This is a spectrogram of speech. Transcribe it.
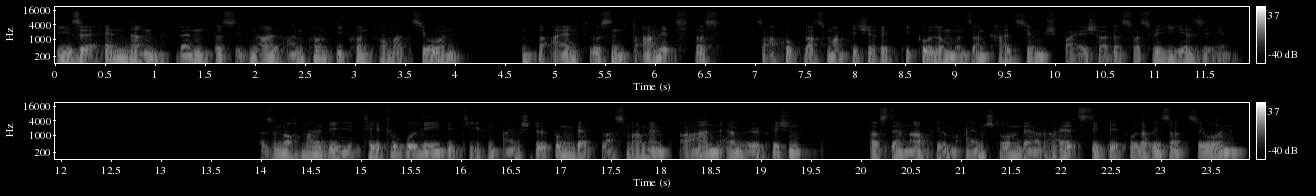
Diese ändern, wenn das Signal ankommt, die Konformation und beeinflussen damit das sarkoplasmatische Retikulum, unseren Calciumspeicher, das was wir hier sehen. Also nochmal, die T-Tubuli, die tiefen Einstülpungen der Plasmamembran ermöglichen, dass der Natriumeinstrom, der Reiz, die Depolarisation,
